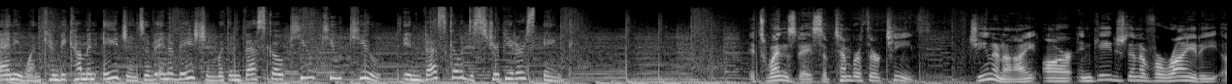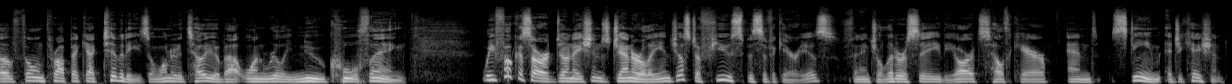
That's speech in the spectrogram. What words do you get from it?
Anyone can become an agent of innovation with Invesco QQQ, Invesco Distributors, Inc. It's Wednesday, September 13th. Jean and I are engaged in a variety of philanthropic activities. I wanted to tell you about one really new, cool thing. We focus our donations generally in just a few specific areas financial literacy, the arts, healthcare, and STEAM education.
